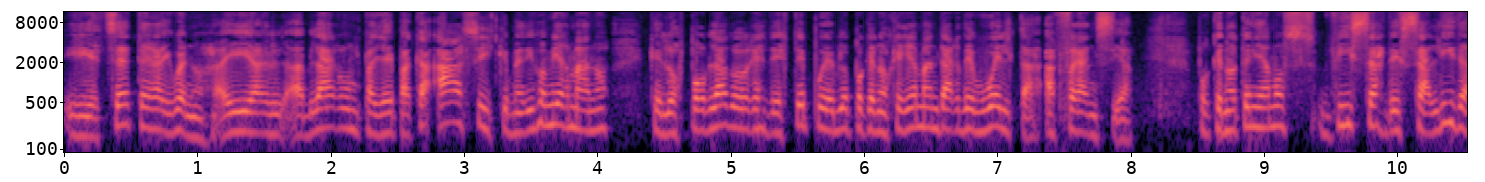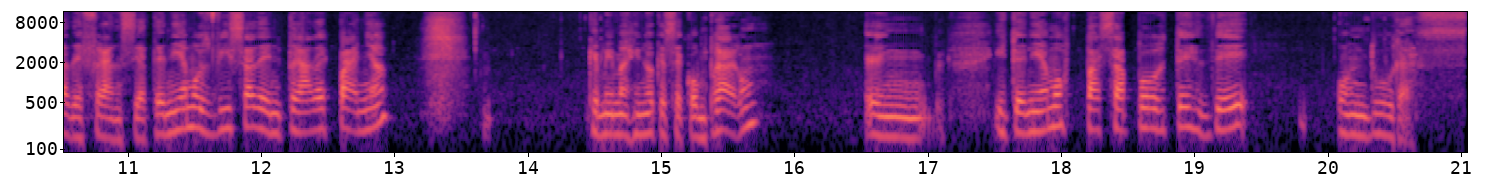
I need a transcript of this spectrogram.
y etcétera. Y bueno, ahí hablaron para allá y para acá. Ah, sí, que me dijo mi hermano que los pobladores de este pueblo, porque nos querían mandar de vuelta a Francia, porque no teníamos visas de salida de Francia, teníamos visa de entrada a España, que me imagino que se compraron, y teníamos pasaportes de Honduras.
